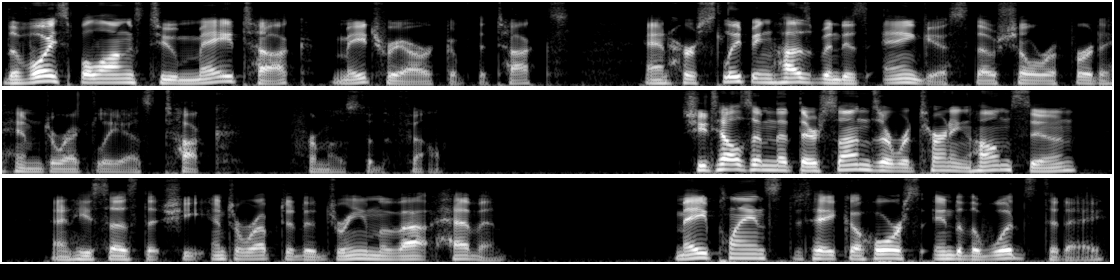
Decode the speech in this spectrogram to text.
The voice belongs to May Tuck, matriarch of the Tucks, and her sleeping husband is Angus, though she'll refer to him directly as Tuck for most of the film. She tells him that their sons are returning home soon, and he says that she interrupted a dream about heaven. May plans to take a horse into the woods today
